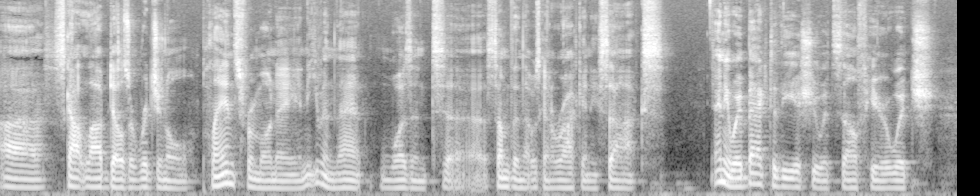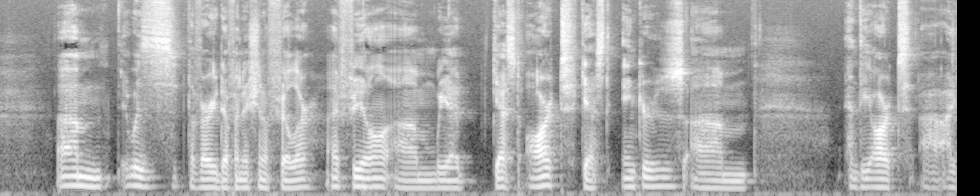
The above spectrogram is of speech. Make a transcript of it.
uh, Scott Lobdell's original plans for Monet, and even that wasn't uh, something that was going to rock any socks. Anyway, back to the issue itself here, which um, it was the very definition of filler. I feel um, we had guest art, guest inkers, um, and the art. Uh, I,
